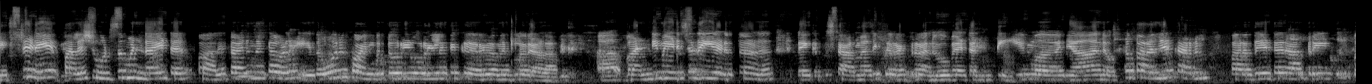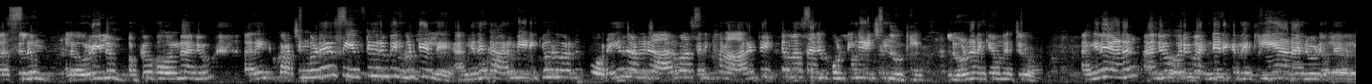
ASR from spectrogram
നെക്സ്റ്റ് ഡേ പല ഷൂട്ട്സും ഉണ്ടായിട്ട് പാലക്കാട് നിന്നൊക്കെ അവൾ ഏതോ ഒരു കോയമ്പത്തൂർ ലോറിയിലൊക്കെ കയറി വന്നിട്ടുള്ള ഒരാളാണ് വണ്ടി മേടിച്ചത് ഈ അടുത്താണ്. ലൈക്ക് സ്റ്റാർ മാജിക് ഡയറക്ടർ അനൂപേട്ടൻ ടീം ഞാൻ ഒക്കെ പറഞ്ഞ കാരണം പറഞ്ഞിട്ട് രാത്രി ബസ്സിലും ലോറിയിലും ഒക്കെ പോകുന്ന അനു അത് കുറച്ചും കൂടെ സേഫ്റ്റി ഒരു പെൺകുട്ടിയല്ലേ? അങ്ങനെ കാർ മേടിക്കും എന്ന് പറഞ്ഞ് കുറെ നാളൊരു ആറ് മാസം എനിക്ക് ആറെട്ട് എട്ട് മാസം അനു കൂട്ടി കഴിച്ചു നോക്കി. ലോൺ അടയ്ക്കാൻ പറ്റുമോ? അങ്ങനെയാണ് അനു ഒരു വണ്ടി എടുക്കുന്നത്. കിയ ആണ് അനു എടുത്തത്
